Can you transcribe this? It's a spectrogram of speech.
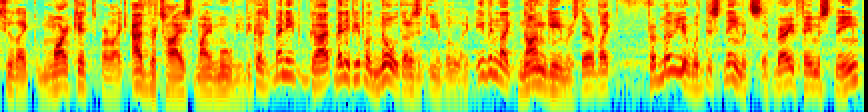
to like market or like advertise my movie because many many people know that Resident Evil. Like even like non gamers, they're like familiar with this name. It's a very famous name,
